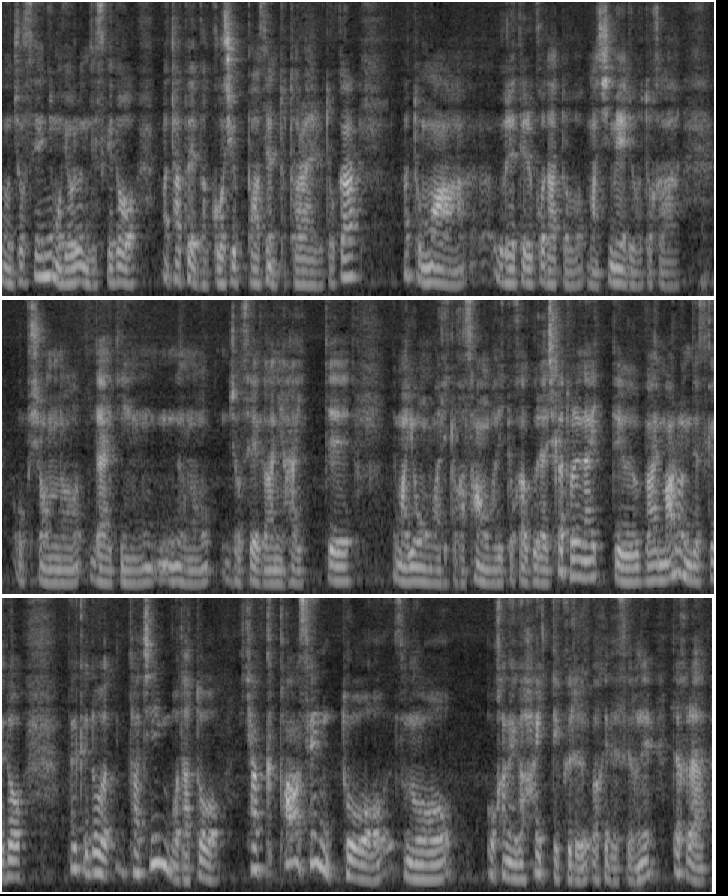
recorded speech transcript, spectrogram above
あ女性にもよるんですけど、まあ、例えば50%取られるとかあとまあ売れてる子だと、まあ、指名料とかオプションの代金の女性側に入って、まあ、4割とか3割とかぐらいしか取れないっていう場合もあるんですけどだけど立ちんぼだと100%そのお金が入ってくるわけですよね。だから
